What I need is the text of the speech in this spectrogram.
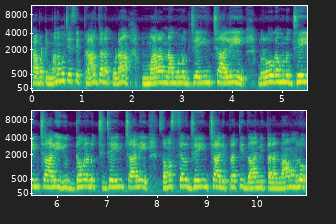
కాబట్టి మనము చేసే ప్రార్థన కూడా మరణమును జయించాలి రోగమును జయించాలి యుద్ధములను జయించాలి సమస్యను జయించాలి ప్రతి దాన్ని తన నామంలో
